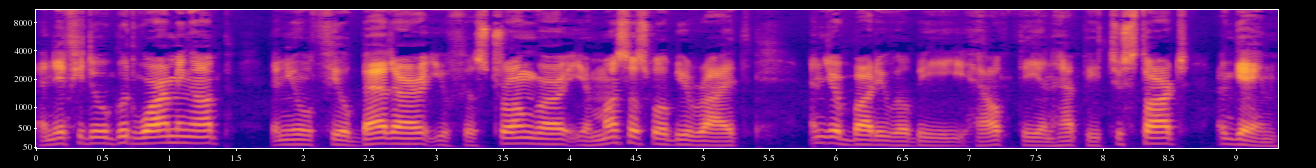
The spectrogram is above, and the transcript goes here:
And if you do a good warming up, then you'll feel better, you'll feel stronger, your muscles will be right, and your body will be healthy and happy to start a game.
